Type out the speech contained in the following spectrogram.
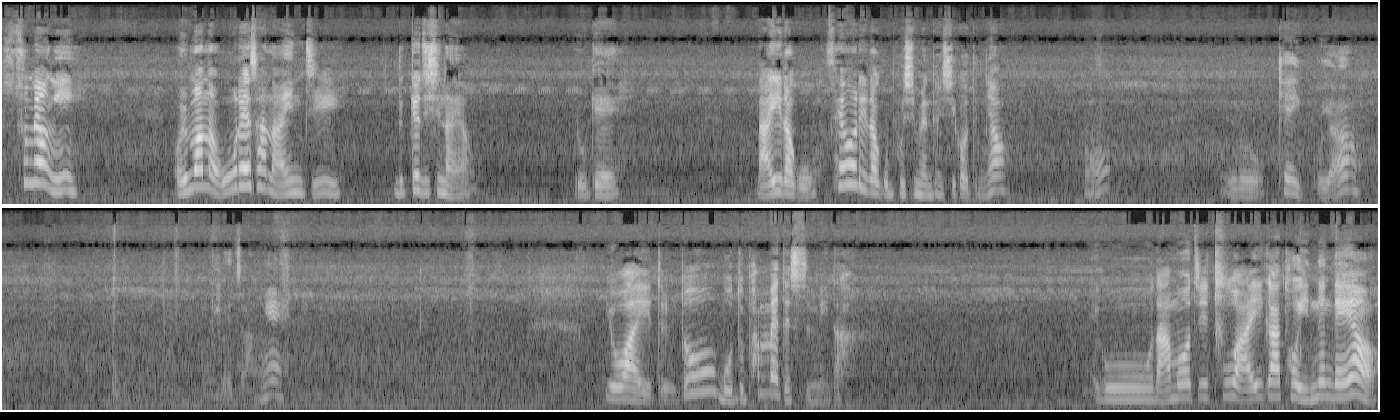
수명이 얼마나 오래 산 아이인지 느껴지시나요? 요게 나이라고 세월이라고 보시면 되시거든요. 어? 요렇게 있고요. 매장에 요 아이들도 모두 판매됐습니다. 그리고 나머지 두 아이가 더 있는데요.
